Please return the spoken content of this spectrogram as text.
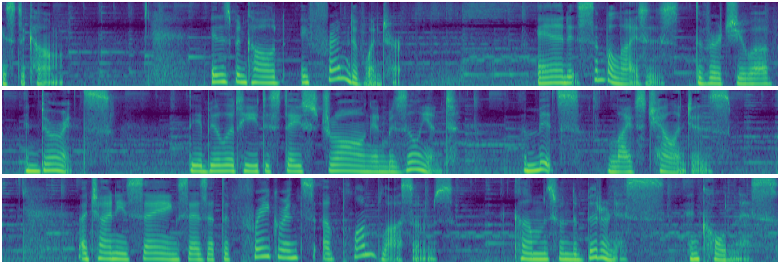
is to come. It has been called a friend of winter and it symbolizes the virtue of endurance, the ability to stay strong and resilient amidst life's challenges. A Chinese saying says that the fragrance of plum blossoms comes from the bitterness and coldness.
